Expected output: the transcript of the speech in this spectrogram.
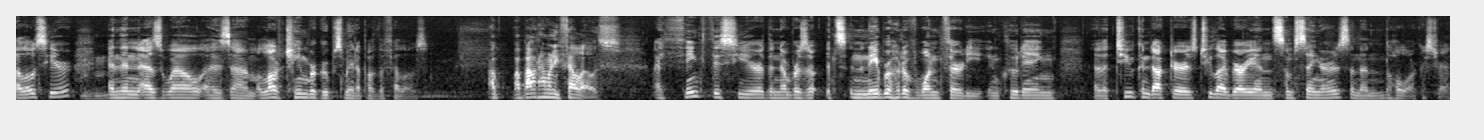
fellows here, mm-hmm. and then as well as um, a lot of chamber groups made up of the fellows. about how many fellows? I think this year the numbers are, it's in the neighborhood of 130, including uh, the two conductors, two librarians, some singers, and then the whole orchestra.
